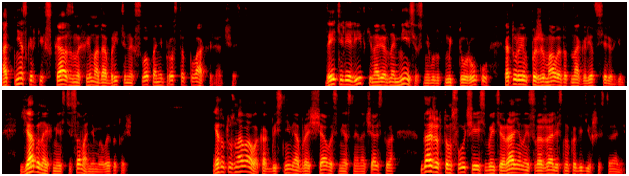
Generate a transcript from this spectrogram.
от нескольких сказанных им одобрительных слов они просто плакали от счастья. Да эти лилитки, наверное, месяц не будут мыть ту руку, которые им пожимал этот наглец Серегин. Я бы на их месте сама не мыла, это точно. Я тут узнавала, как бы с ними обращалось местное начальство, даже в том случае, если бы эти раненые сражались на победившей стороне.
